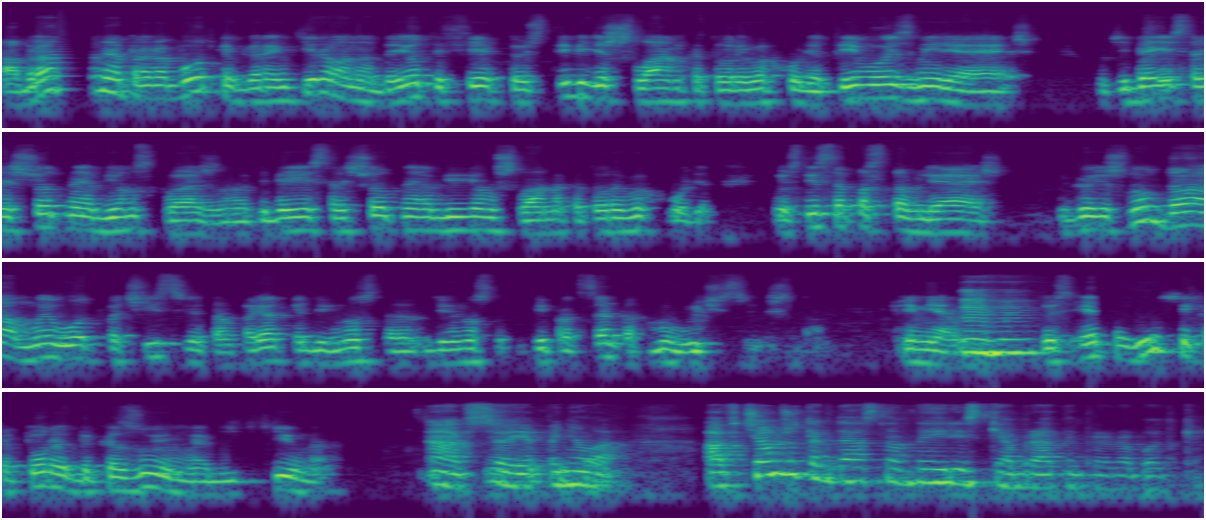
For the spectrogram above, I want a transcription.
Обратная проработка гарантированно дает эффект. То есть ты видишь шлам, который выходит, ты его измеряешь. У тебя есть расчетный объем скважины, у тебя есть расчетный объем шлама, который выходит. То есть ты сопоставляешь. Ты говоришь, ну да, мы вот почистили там порядка 90, 95% мы вычислили шлам. Примерно. Угу. То есть это вещи, которые доказуемы объективно. А, все, я поняла. А в чем же тогда основные риски обратной проработки?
